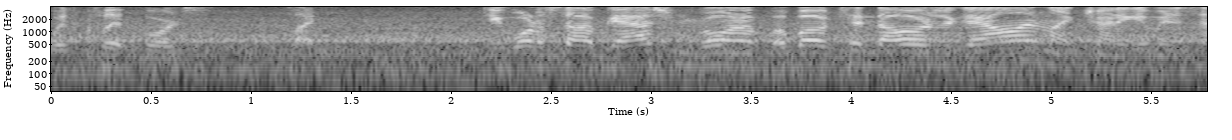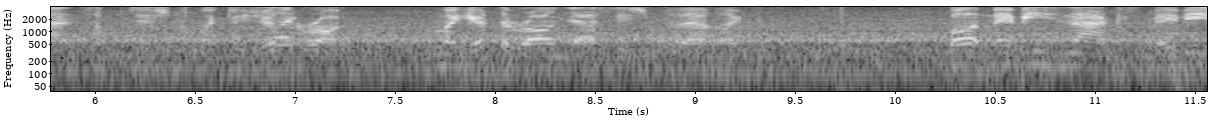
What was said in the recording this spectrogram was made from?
with clipboards, like, "Do you want to stop gas from going up above ten dollars a gallon?" Like trying to get me to sign some petition. I'm like, "Dude, you're at the wrong." I'm like, "You're at the wrong gas station for that." Like, but maybe he's not, because maybe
